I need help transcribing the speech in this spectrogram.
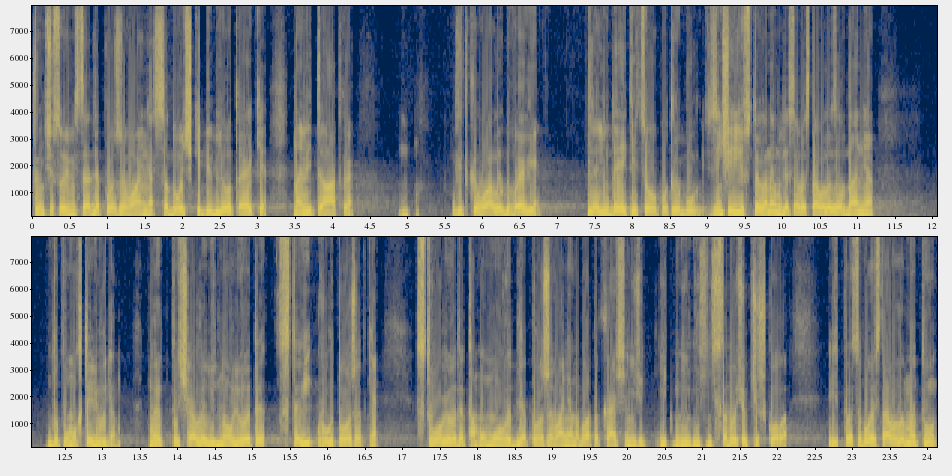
тимчасові місця для проживання, садочки, бібліотеки, навіть театри відкривали двері для людей, які цього потребують. З іншої сторони, ми для себе ставили завдання допомогти людям. Ми почали відновлювати старі гуртожитки, створювати там умови для проживання набагато краще, ніж, ніж, садочок чи школа. І перед собою ставили мету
